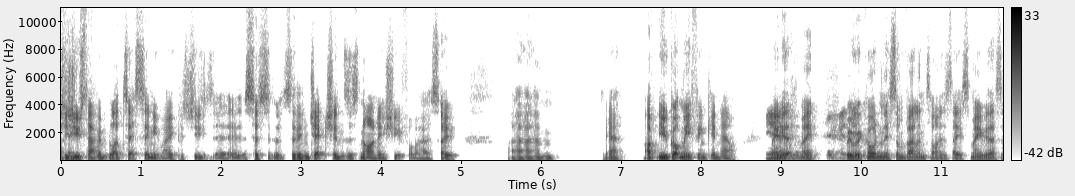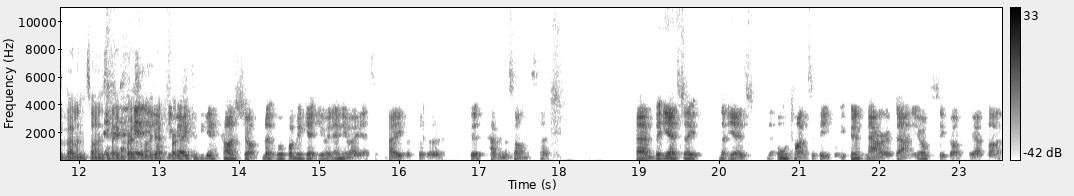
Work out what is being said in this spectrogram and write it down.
she's used to having blood tests anyway because she's uh, so, so, the injections it's not an issue for her. So, um, yeah, I've, you've got me thinking now. Yeah. Maybe that's maybe we're recording this on Valentine's Day, so maybe that's a Valentine's Day present I get for you. Go to the gift card shop. Look, we'll probably get you in anyway as a favour for the, the having us on. So, um, but yeah, so yeah, all types of people. You couldn't narrow it down. You obviously got we have like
